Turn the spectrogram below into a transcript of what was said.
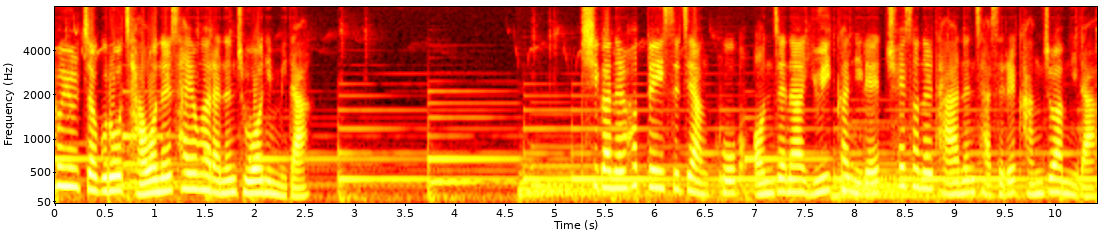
효율적으로 자원을 사용하라는 조언입니다. 시간을 헛되이 쓰지 않고 언제나 유익한 일에 최선을 다하는 자세를 강조합니다.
